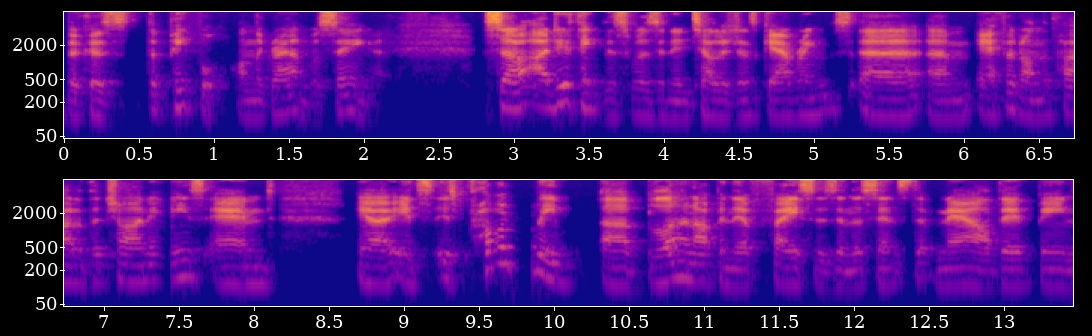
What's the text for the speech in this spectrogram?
because the people on the ground were seeing it. So I do think this was an intelligence gathering uh, um, effort on the part of the Chinese, and you know it's it's probably uh, blown up in their faces in the sense that now they've been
